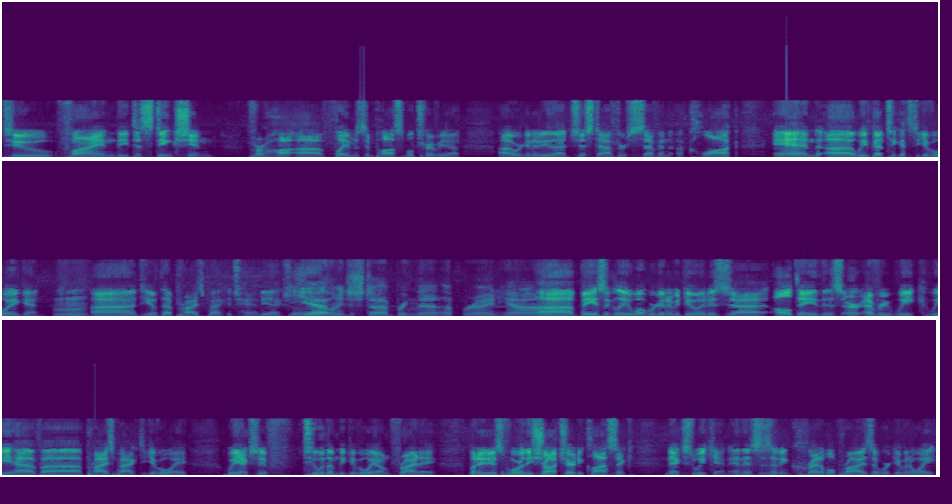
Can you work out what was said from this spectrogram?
to find the distinction for ho- uh, Flames Impossible trivia. Uh, we're going to do that just after 7 o'clock. And uh, we've got tickets to give away again. Mhm. Uh, do you have that prize package handy, actually? yeah. Let me just uh, bring that up right here. Uh, basically, what we're going to be doing is uh, all day this or every week we have a prize pack to give away. We actually have two of them to give away on Friday, but it is for the Shaw Charity Classic next weekend. And this is an incredible prize that we're giving away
